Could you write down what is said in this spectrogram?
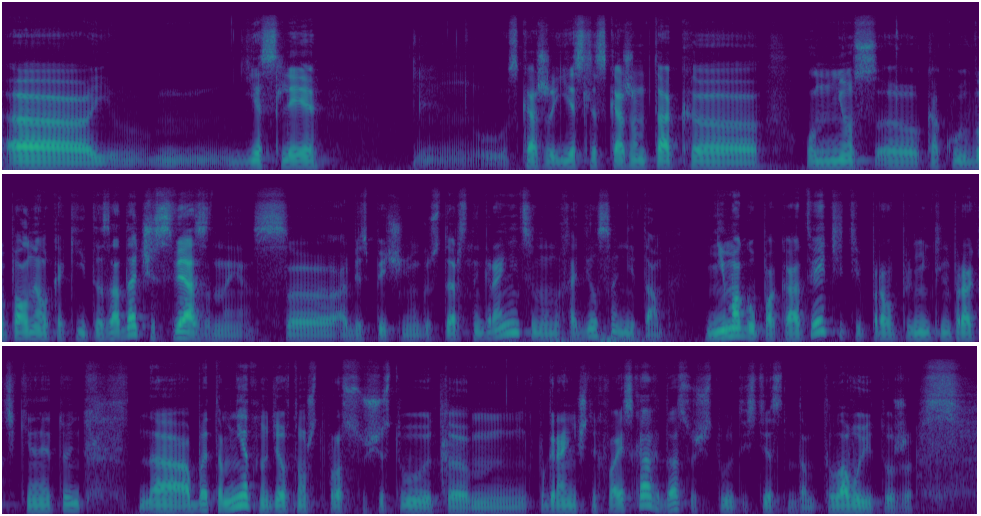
а, если, скажем, если, скажем так, он нес какую, выполнял какие-то задачи, связанные с обеспечением государственной границы, но находился не там. Не могу пока ответить, и правоприменительной практики на это, об этом нет, но дело в том, что просто существуют э, в пограничных войсках, да, существуют, естественно, там тыловые тоже э,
